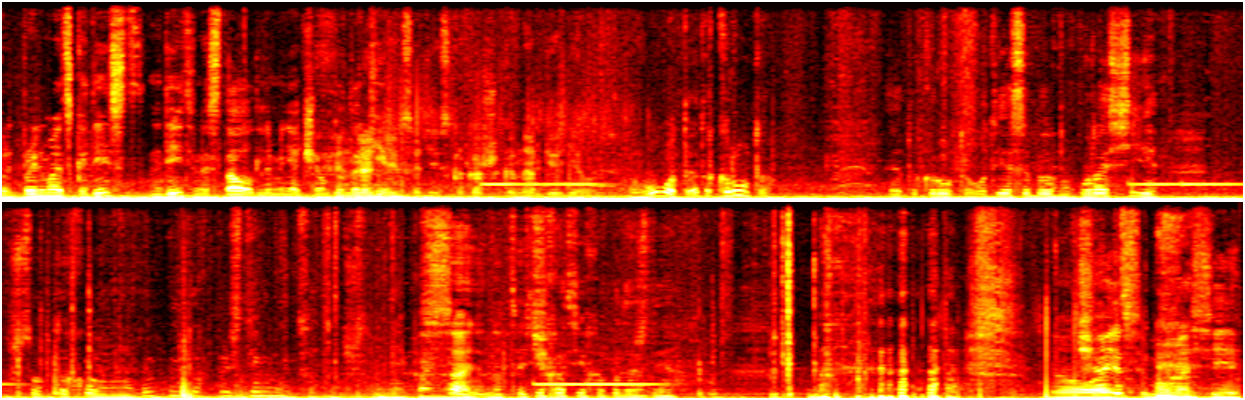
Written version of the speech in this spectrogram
предпринимательская деятельность, стала для меня чем-то таким. из какашек энергию делают. Вот, это круто. Это круто. Вот если бы в России что-то такое, ну, как мне так пристегнуться-то, что-то не пойму. Саня, ну ты Тихо, чё? тихо, подожди. Ну Чё, вот. если бы в России?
